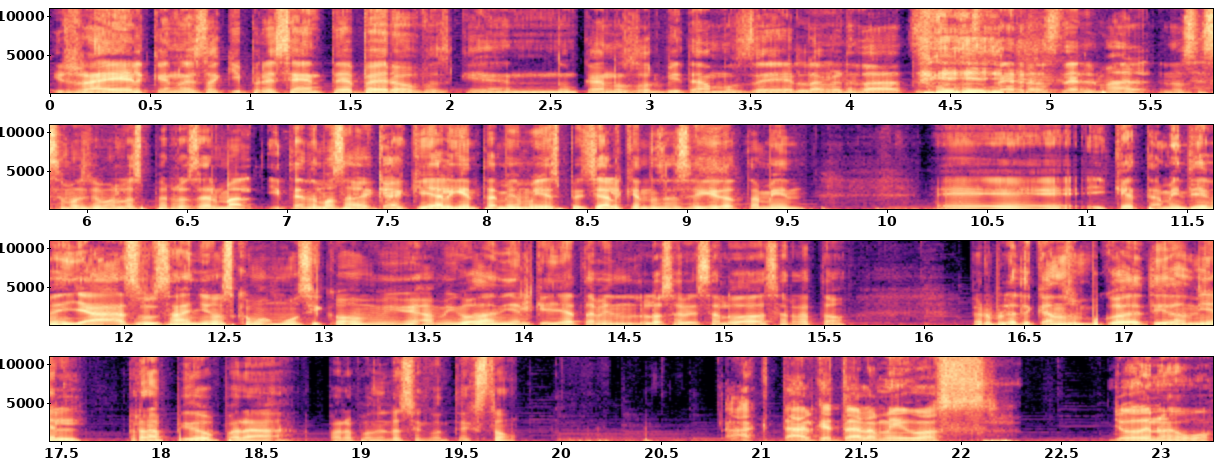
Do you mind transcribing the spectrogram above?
Israel que no está aquí presente, pero pues que nunca nos olvidamos de él, la verdad. Los perros del mal, nos hacemos llamar los perros del mal. Y tenemos aquí a alguien también muy especial que nos ha seguido también eh, y que también tiene ya sus años como músico, mi amigo Daniel, que ya también los había saludado hace rato. Pero platícanos un poco de ti, Daniel, rápido para, para ponerlos en contexto. Ah, ¿qué tal? ¿Qué tal, amigos? Yo de nuevo.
